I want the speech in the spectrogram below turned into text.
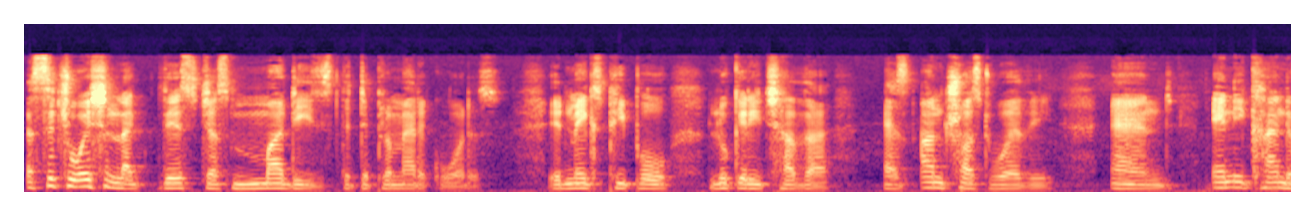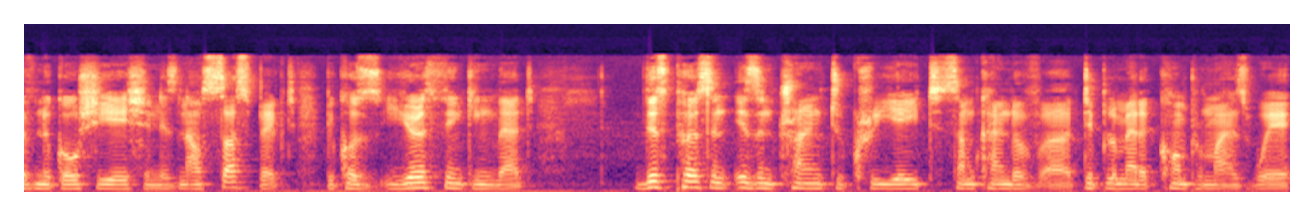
a situation like this just muddies the diplomatic waters. It makes people look at each other as untrustworthy and any kind of negotiation is now suspect because you're thinking that this person isn't trying to create some kind of uh, diplomatic compromise where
